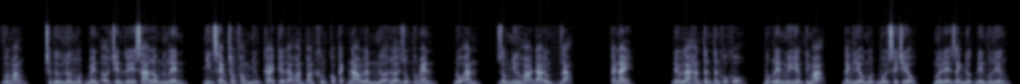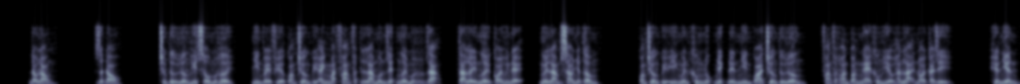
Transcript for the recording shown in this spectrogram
Vừa mắng, trương tử lương một bên ở trên ghế s a lông đứng lên, nhìn xem trong phòng những cái kia đã hoàn toàn không có cách nào lần nữa lợi dụng thuốc men, đồ ăn, giống như hóa đá đồng dạng. Cái này, đều là hắn tân tân khổ khổ, bước lên nguy hiểm tính mạng, đánh liều một buổi xế chiều mới để giành được đến vô liếng. Đau lòng. Rất đau. Trương tử lương hít sâu một hơi, nhìn về phía quảng trường quỷ ánh mắt phảng phất là muốn giết người một dạng, ta lấy ngươi coi huynh đệ, ngươi làm sao nhân tâm? Quảng trường quỷ y nguyên không nhúc nhích đến nhìn qua trương tử lương, phảng phất hoàn toàn nghe không hiểu hắn lại nói cái gì. Hiển nhiên,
